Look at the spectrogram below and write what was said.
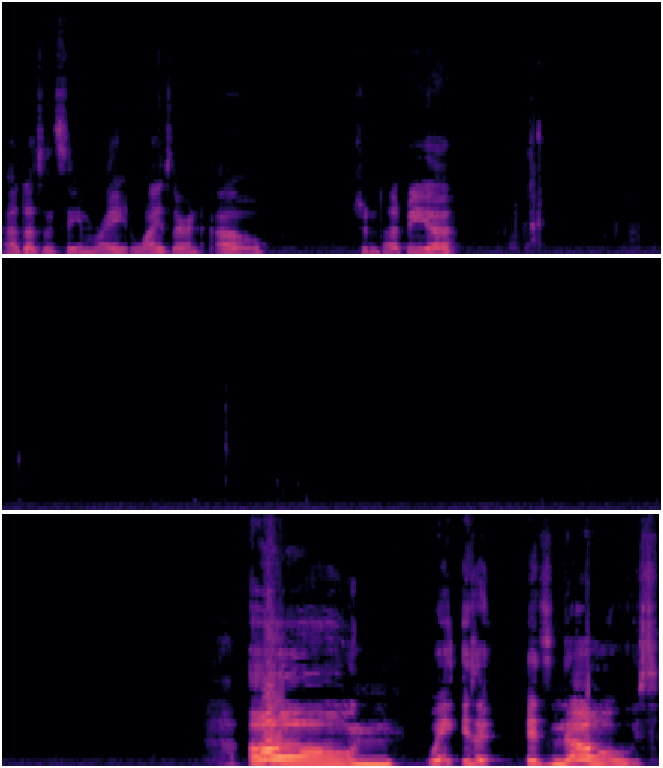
That doesn't seem right. Why is there an O? Shouldn't that be a... Oh! n- Wait, is it... It's nose!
